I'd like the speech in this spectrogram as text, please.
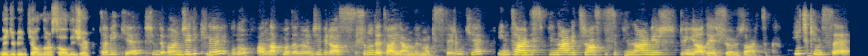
Ne gibi imkanlar sağlayacak? Tabii ki. Şimdi öncelikle bunu anlatmadan önce biraz şunu detaylandırmak isterim ki interdisipliner ve transdisipliner bir dünyada yaşıyoruz artık. Hiç kimse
